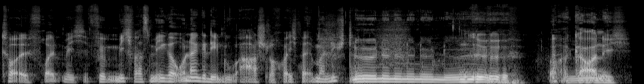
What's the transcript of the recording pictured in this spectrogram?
toll, freut mich. Für mich war es mega unangenehm, du Arschloch, weil ich war immer nüchtern. Nö, nö, nö, nö, nö, nö. Nö. Gar nicht.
